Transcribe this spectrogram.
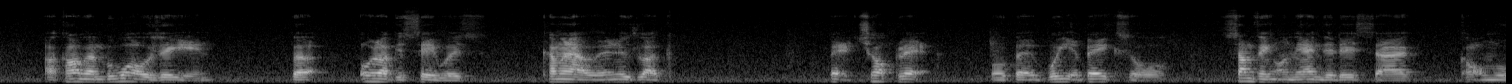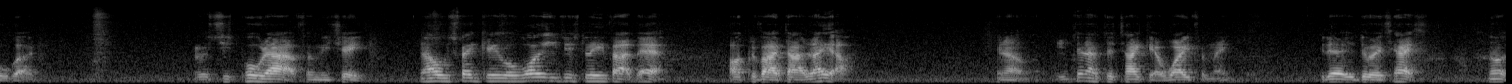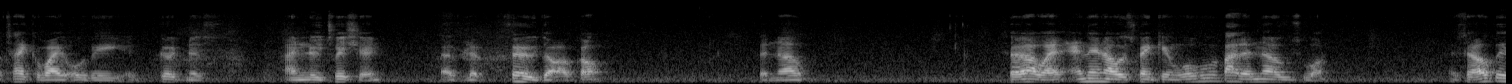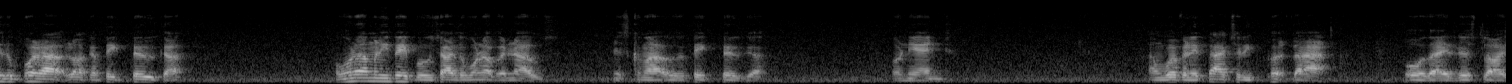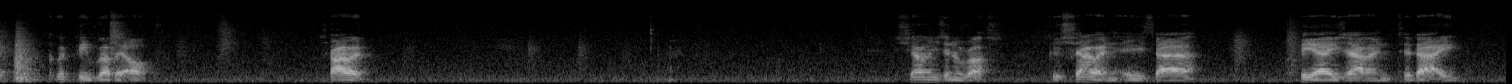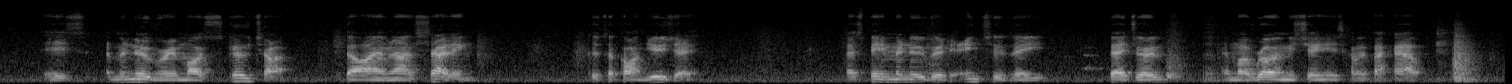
I can't remember what I was eating, but all I could see was coming out of it, and it was like a bit of chocolate or a bit of Weetabix or something on the end of this uh, cotton wool bud. But She pulled out from your cheek. And I was thinking, well, why don't you just leave that there? I could have had that later. You know, you don't have to take it away from me. You don't have to do a test, not take away all the goodness and nutrition of the food that I've got. But no. So I went, and then I was thinking, well, what about the nose one? And so hopefully it'll pull out like a big booger. I wonder how many people's had the one up the nose and it's come out with a big booger on the end. And whether they've actually put that or they just like quickly rub it off. Sharon. Sharon's in a rush because Sharon is uh, PA Sharon today is manoeuvring my scooter that I am now selling because I can't use it. That's being manoeuvred into the bedroom and my rowing machine is coming back out.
